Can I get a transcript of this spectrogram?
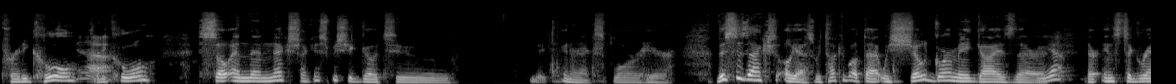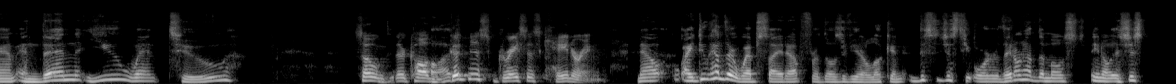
Pretty cool. Yeah. Pretty cool. So, and then next, I guess we should go to the Internet Explorer here. This is actually, oh, yes, we talked about that. We showed Gourmet Guys there, yeah. their Instagram, and then you went to. So they're called oh, Goodness Graces Catering. Now, I do have their website up for those of you that are looking. This is just the order. They don't have the most, you know, it's just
